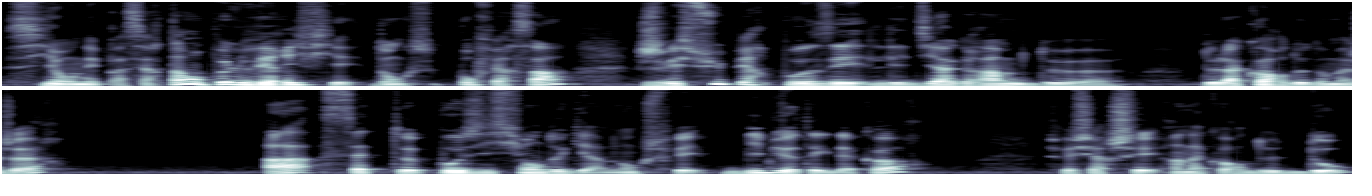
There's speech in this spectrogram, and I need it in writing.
Si on n'est pas certain, on peut le vérifier. Donc pour faire ça, je vais superposer les diagrammes de, de l'accord de Do majeur à cette position de gamme. Donc je fais bibliothèque d'accords, je vais chercher un accord de Do,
